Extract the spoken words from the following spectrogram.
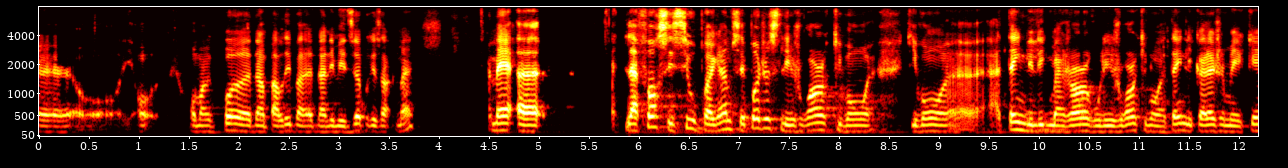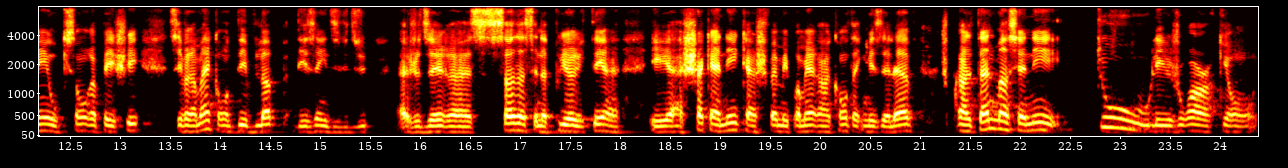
on ne manque pas d'en parler dans les médias présentement. Mais la force ici au programme, c'est pas juste les joueurs qui vont, qui vont euh, atteindre les ligues majeures ou les joueurs qui vont atteindre les collèges américains ou qui sont repêchés. C'est vraiment qu'on développe des individus. Euh, je veux dire, euh, ça, c'est notre priorité. Hein. Et à chaque année, quand je fais mes premières rencontres avec mes élèves, je prends le temps de mentionner tous les joueurs qui ont,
